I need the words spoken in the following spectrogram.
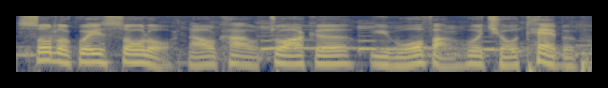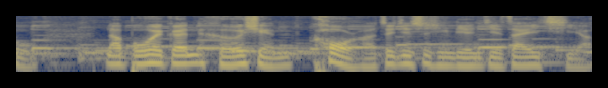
solo 归 solo，然后靠抓歌与模仿或求 tab 谱，那不会跟和弦 core 啊这件事情连接在一起啊。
